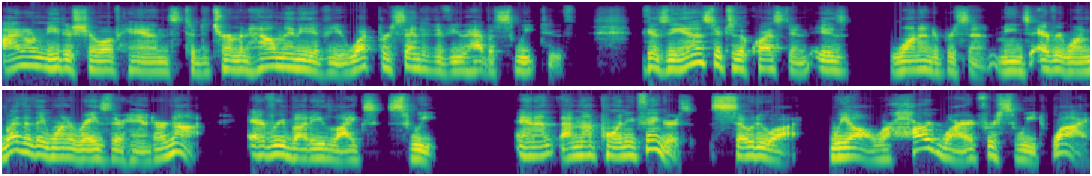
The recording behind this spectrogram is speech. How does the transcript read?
I don't need a show of hands to determine how many of you, what percentage of you have a sweet tooth. Because the answer to the question is 100%, means everyone, whether they want to raise their hand or not. Everybody likes sweet. And I'm, I'm not pointing fingers. So do I. We all, we're hardwired for sweet. Why?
